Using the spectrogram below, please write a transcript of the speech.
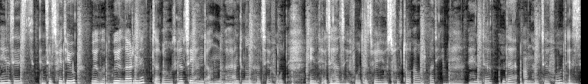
In this in this video we we learn it about healthy and un, uh, and non-healthy food. In the healthy food is very useful to our body. And uh, the unhealthy food is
